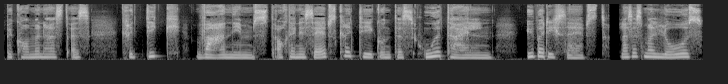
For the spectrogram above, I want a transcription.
bekommen hast, als Kritik wahrnimmst, auch deine Selbstkritik und das Urteilen über dich selbst. Lass es mal los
